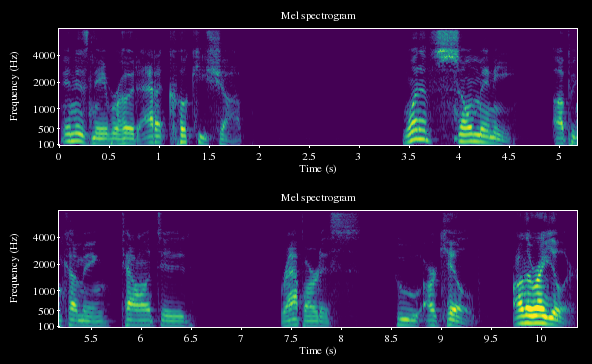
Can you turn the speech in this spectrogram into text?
in his neighborhood at a cookie shop. One of so many up and coming, talented rap artists who are killed on the regular.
